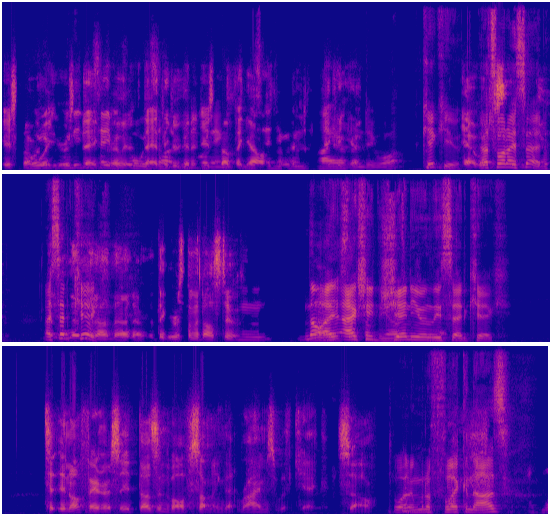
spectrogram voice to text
Based on What, what did- you were what you say saying earlier before today, I think you're gonna do something You else. said you were gonna fly over and do what? Kick you. Yeah, That's what I said. I said no, kick. No, no, no. I think there was something else too. Mm, No, I actually something else before genuinely said kick. T- In all fairness, it does involve something that rhymes with kick. So What? I'm gonna flick Nas.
